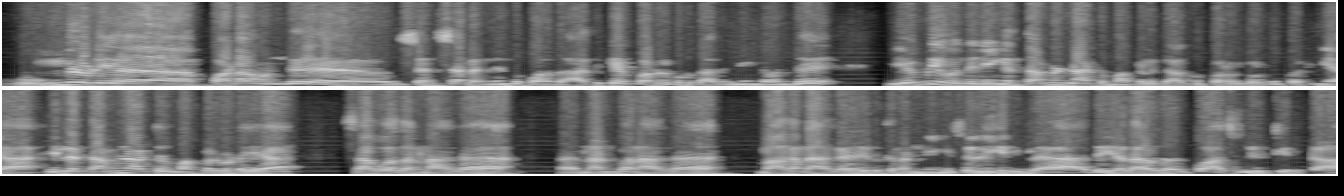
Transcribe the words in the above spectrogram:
உங்களுடைய படம் வந்து சென்சார்ல நின்று போனது அதுக்கே குரல் கொடுக்காது. நீங்க வந்து எப்படி வந்து நீங்க தமிழ்நாட்டு மக்களுக்காக குரல் கொடுக்க போறீங்க? இல்ல தமிழ்நாட்டு மக்களுடைய சகோதரனாக நண்பனாக மகனாக இருக்கிறேன்னு நீங்க சொல்லிக்கிறீங்களா? அது ஏதாவது அது பாசிட்டிவிட்டி இருக்கா?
